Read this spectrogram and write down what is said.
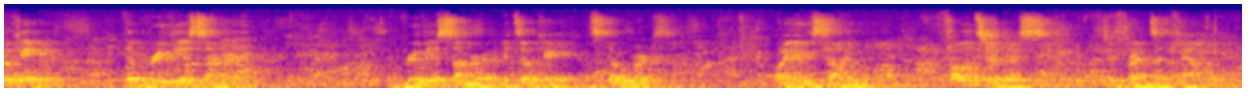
Okay, the previous summer. The previous summer, it's okay, it still works. William is selling phone service to friends and family.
